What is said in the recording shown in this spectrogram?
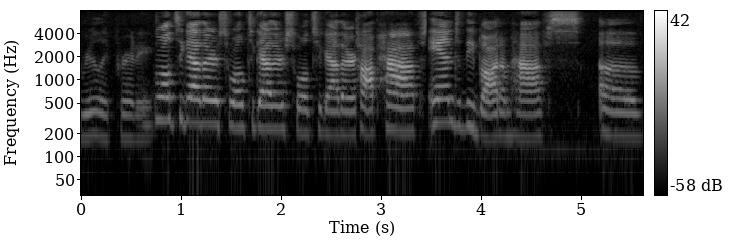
really pretty. Swirled together, swirled together, swirled together, top halves and the bottom halves of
